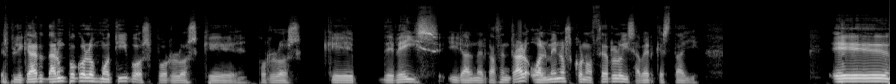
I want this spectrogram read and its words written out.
explicar, dar un poco los motivos por los que, por los que debéis ir al mercado central o al menos conocerlo y saber que está allí. Eh,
